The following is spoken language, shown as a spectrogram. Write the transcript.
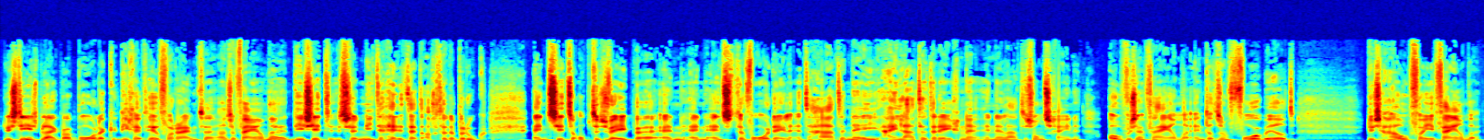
Dus die is blijkbaar behoorlijk. Die geeft heel veel ruimte aan zijn vijanden. Die zit ze niet de hele tijd achter de broek. En zit ze op te zwepen en, en, en ze te veroordelen en te haten. Nee, hij laat het regenen en hij laat de zon schijnen over zijn vijanden. En dat is een voorbeeld. Dus hou van je vijanden.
